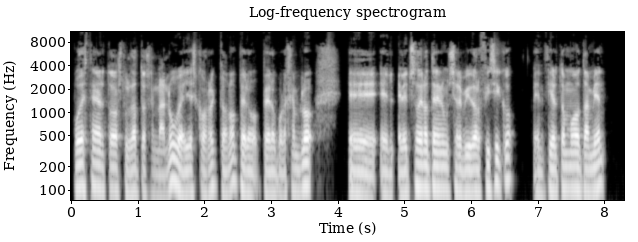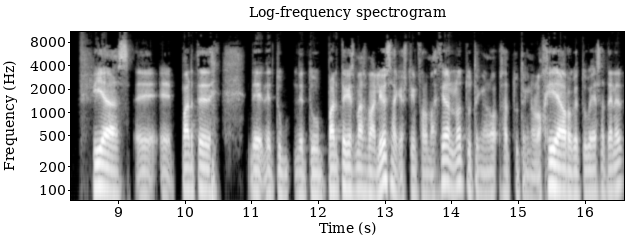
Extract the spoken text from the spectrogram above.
puedes tener todos tus datos en la nube y es correcto, ¿no? Pero, pero por ejemplo, eh, el, el, hecho de no tener un servidor físico, en cierto modo también fías eh, eh, parte de, de, de, tu, de tu parte que es más valiosa, que es tu información, ¿no? Tu, tecno, o sea, tu tecnología o lo que tú vayas a tener,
